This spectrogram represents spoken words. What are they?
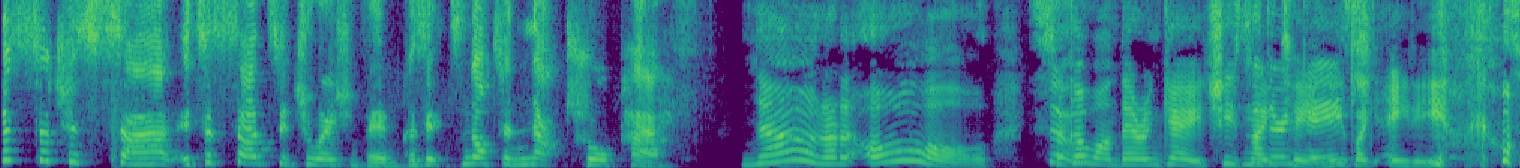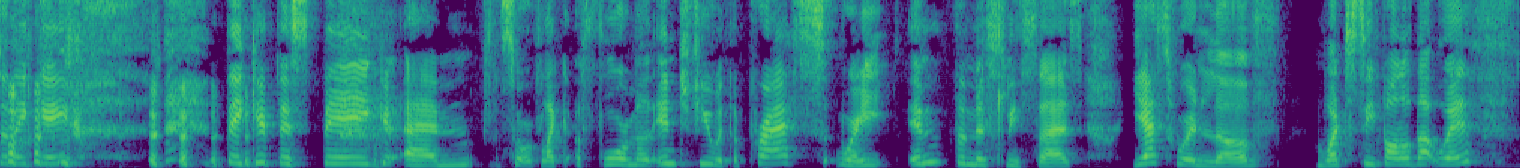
It's such a sad, it's a sad situation for him because it's not a natural path. No, not at all. So, So- go on, they're engaged. She's So they're 19. He's like 80. So they gave they give this big um sort of like a formal interview with the press where he infamously says, "Yes, we're in love." What does he follow that with?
